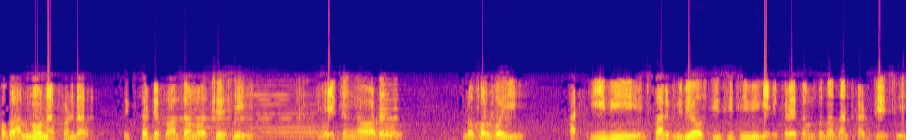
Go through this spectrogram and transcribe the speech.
ఒక అన్నోన్ అఫెండర్ సిక్స్ థర్టీ ప్రాంతంలో వచ్చేసి ఏకంగా వాడు లోపల పోయి ఆ టీవీ సారీ వీడియో సీసీటీవీ ఎక్కడైతే ఉంటుందో దాన్ని కట్ చేసి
